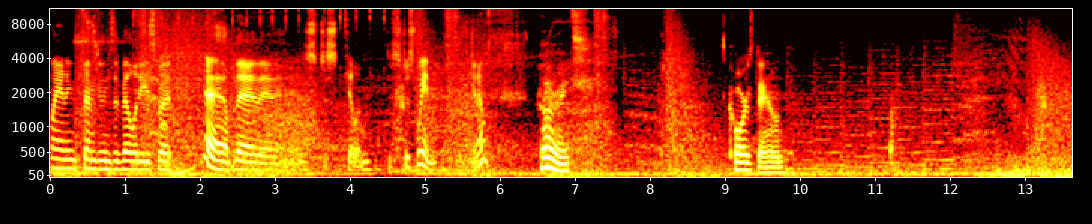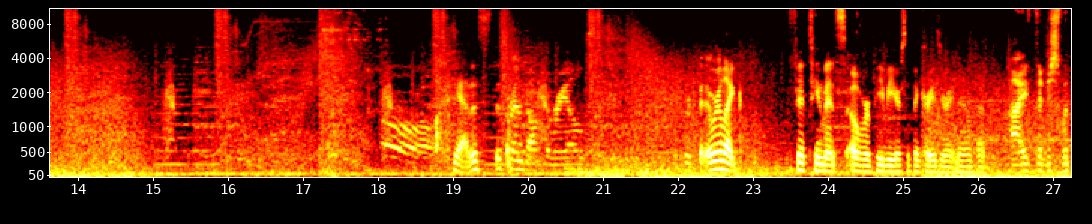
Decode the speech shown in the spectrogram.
planning Femgoon's abilities, but yeah, but they, they, just, just kill him. Just, just win. You know? All right. Core's down. Yeah, this this runs off the rails. We're, we're like 15 minutes over PB or something crazy right now, but I finished with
